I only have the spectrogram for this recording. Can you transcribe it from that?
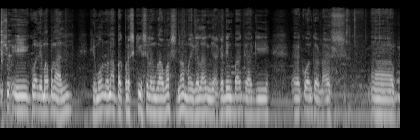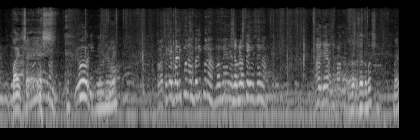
isu i kuan yung mga pangan himuno na ang pagpresking silang lawas no mga galang niya kaning baga gi uh, kuan ka as ah, part sa S. Oh, sige, balik mo na, balik mo na. Mamaya na, nabas yung isa na. Ay, di, di ba? Sa boss? Ba?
